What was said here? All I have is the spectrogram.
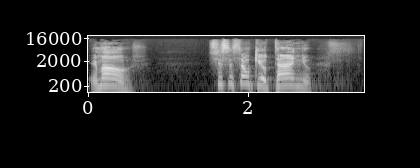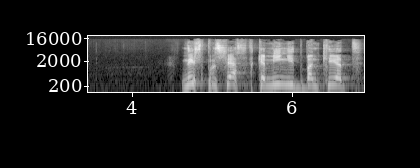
Irmãos, a sensação que eu tenho neste processo de caminho e de banquete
